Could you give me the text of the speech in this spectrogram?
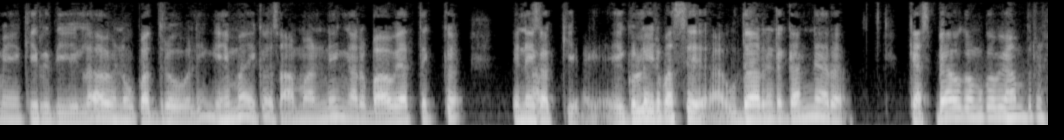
මේ කිරි දීලා වෙන උපද්‍රව වලින් එහෙම ඒක සාමාන්‍යයෙන් අර භාවයත් එක්ක එන එකක් කියන එක. ඒගොල්ලෝ ඊට පස්සේ උදාහරණයට ගන්න අර කැස්බෑව ගමුකෝ අපි හම්බුනේ.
